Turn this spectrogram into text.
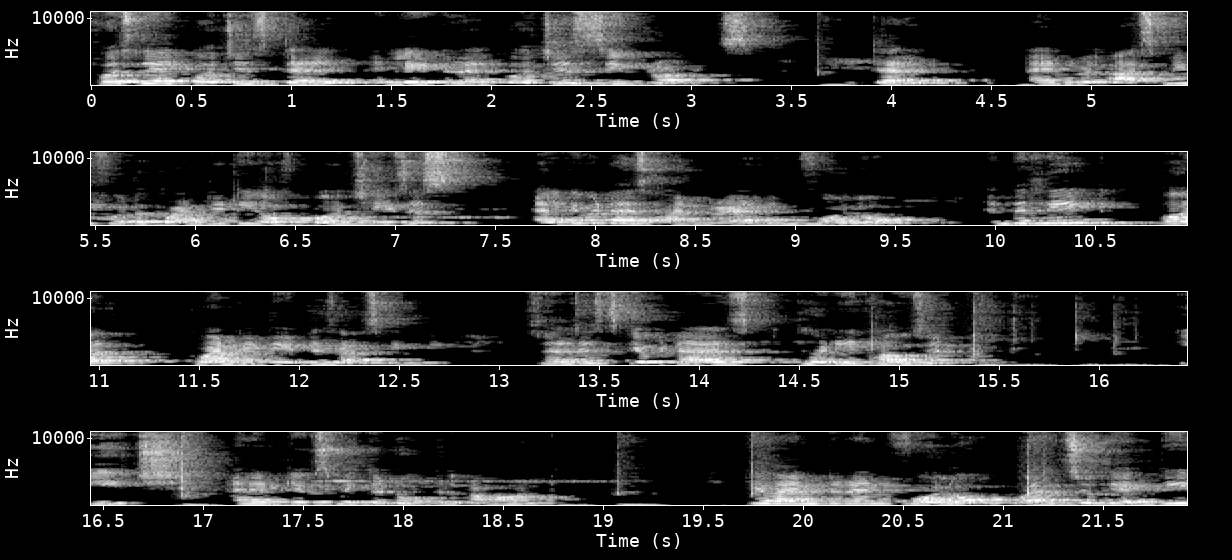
Firstly I'll purchase Dell and later I'll purchase Zebronics. Dell and will ask me for the quantity of purchases. I'll give it as 100 and follow. And the rate per quantity it is asking me. So I'll just give it as 30,000 each and it gives me the total amount. Give enter and follow. Once you get the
